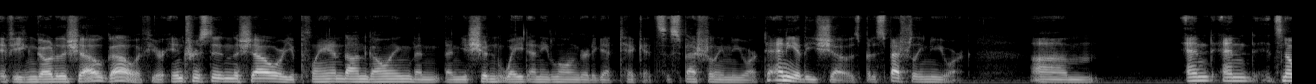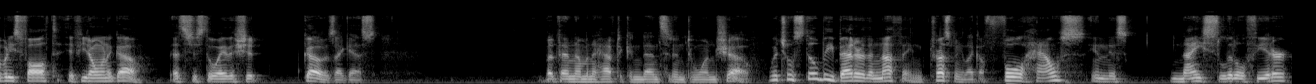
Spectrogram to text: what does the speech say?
if you can go to the show, go. If you're interested in the show or you planned on going, then then you shouldn't wait any longer to get tickets, especially in New York, to any of these shows, but especially New York. Um, and and it's nobody's fault if you don't want to go. That's just the way the shit goes, I guess but then I'm going to have to condense it into one show, which will still be better than nothing. Trust me, like a full house in this nice little theater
